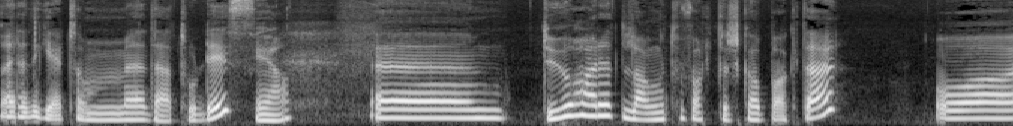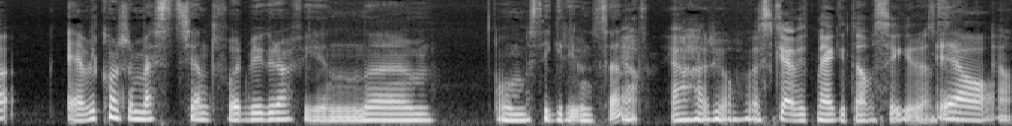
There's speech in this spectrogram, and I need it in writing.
er redigert sammen med deg, Tordis. Ja. Eh, du har et langt forfatterskap bak deg, og er vel kanskje mest kjent for biografien eh, om Sigrid Undset. ja. Jeg har jo skrevet meget om Sigrid Undset. Ja.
